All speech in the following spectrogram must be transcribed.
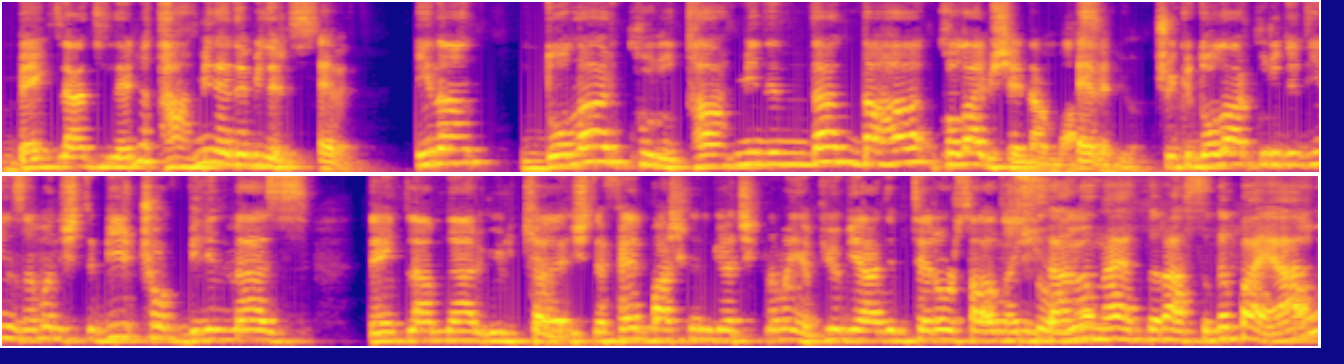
beklentilerini tahmin edebiliriz. Evet. inan dolar kuru tahmininden daha kolay bir şeyden bahsediyor. Evet. Çünkü dolar kuru dediğin zaman işte birçok bilinmez denklemler, ülke, Tabii. işte Fed başkanı bir açıklama yapıyor. Bir yerde bir terör saldırısı oluyor. Ama insanların hayatları aslında bayağı, Ama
